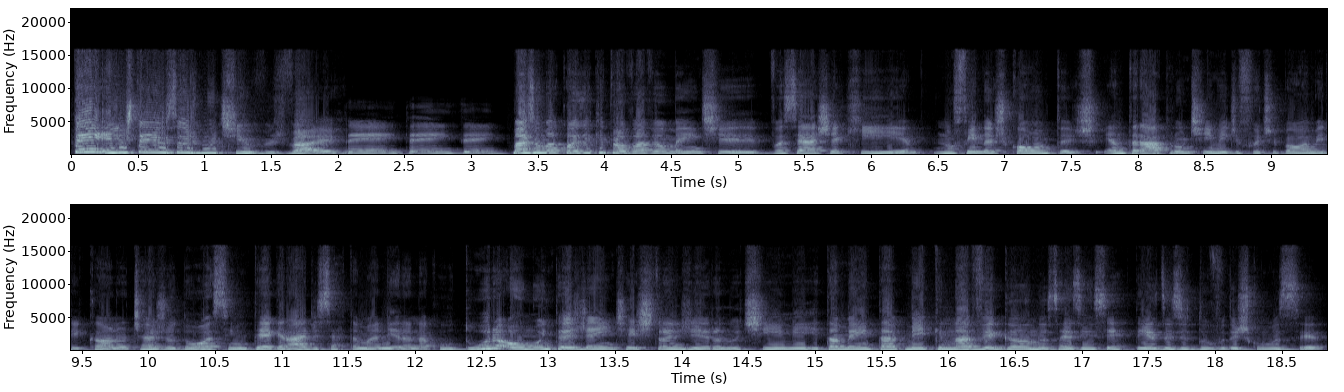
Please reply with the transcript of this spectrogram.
Tem, eles têm os seus motivos, vai. Tem, tem, tem. Mas uma coisa que provavelmente você acha que, no fim das contas, entrar para um time de futebol americano te ajudou a se integrar de certa maneira na cultura? Ou muita gente é estrangeira no time e também tá meio que navegando essas incertezas e dúvidas com você?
